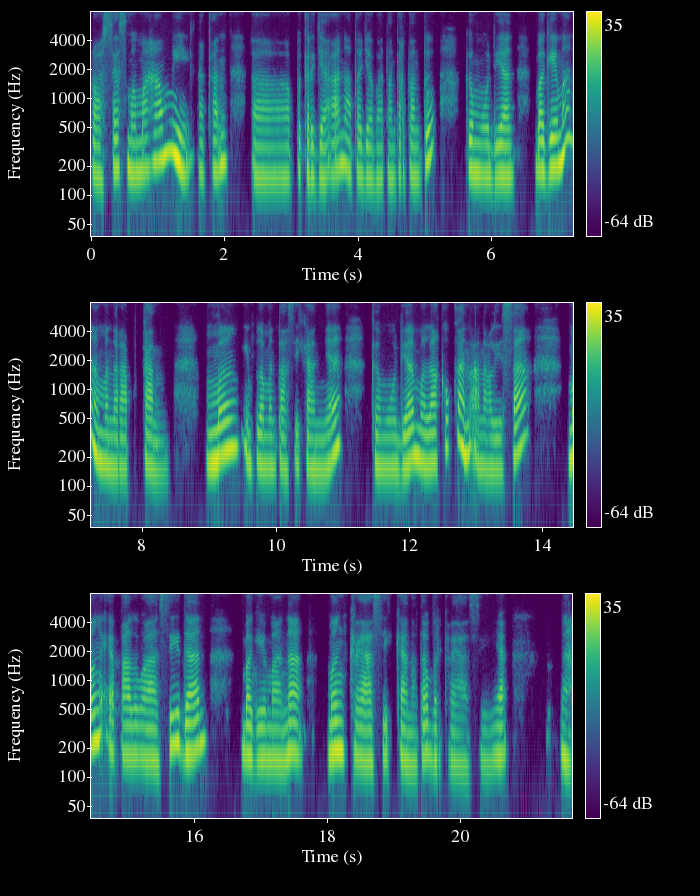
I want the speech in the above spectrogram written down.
proses memahami akan uh, pekerjaan atau jabatan tertentu, kemudian bagaimana menerapkan, mengimplementasikannya, kemudian melakukan analisa, mengevaluasi dan bagaimana mengkreasikan atau berkreasi ya. Nah,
